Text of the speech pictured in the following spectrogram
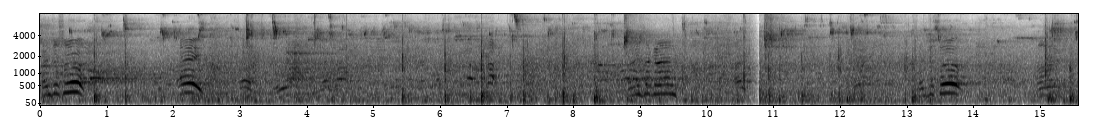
던져슛 에이. two, nine.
